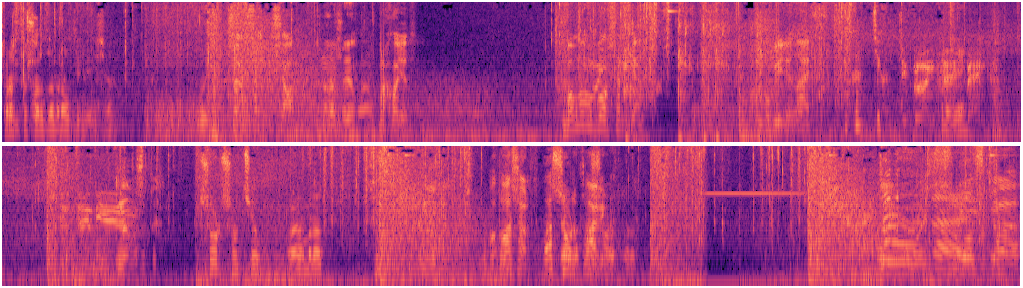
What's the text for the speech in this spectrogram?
Просто шорт забрал тебе и все. Все, все, все. Ну, убил. Проходит. Бомба в шарке. Убили, найс. Тихо, тихо. Подожди. Спина может быть. Шорт, шорт, чел. Понял, брат. Спина убил. Лашард. Лашорт, Авик. лашорт. Жестко.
